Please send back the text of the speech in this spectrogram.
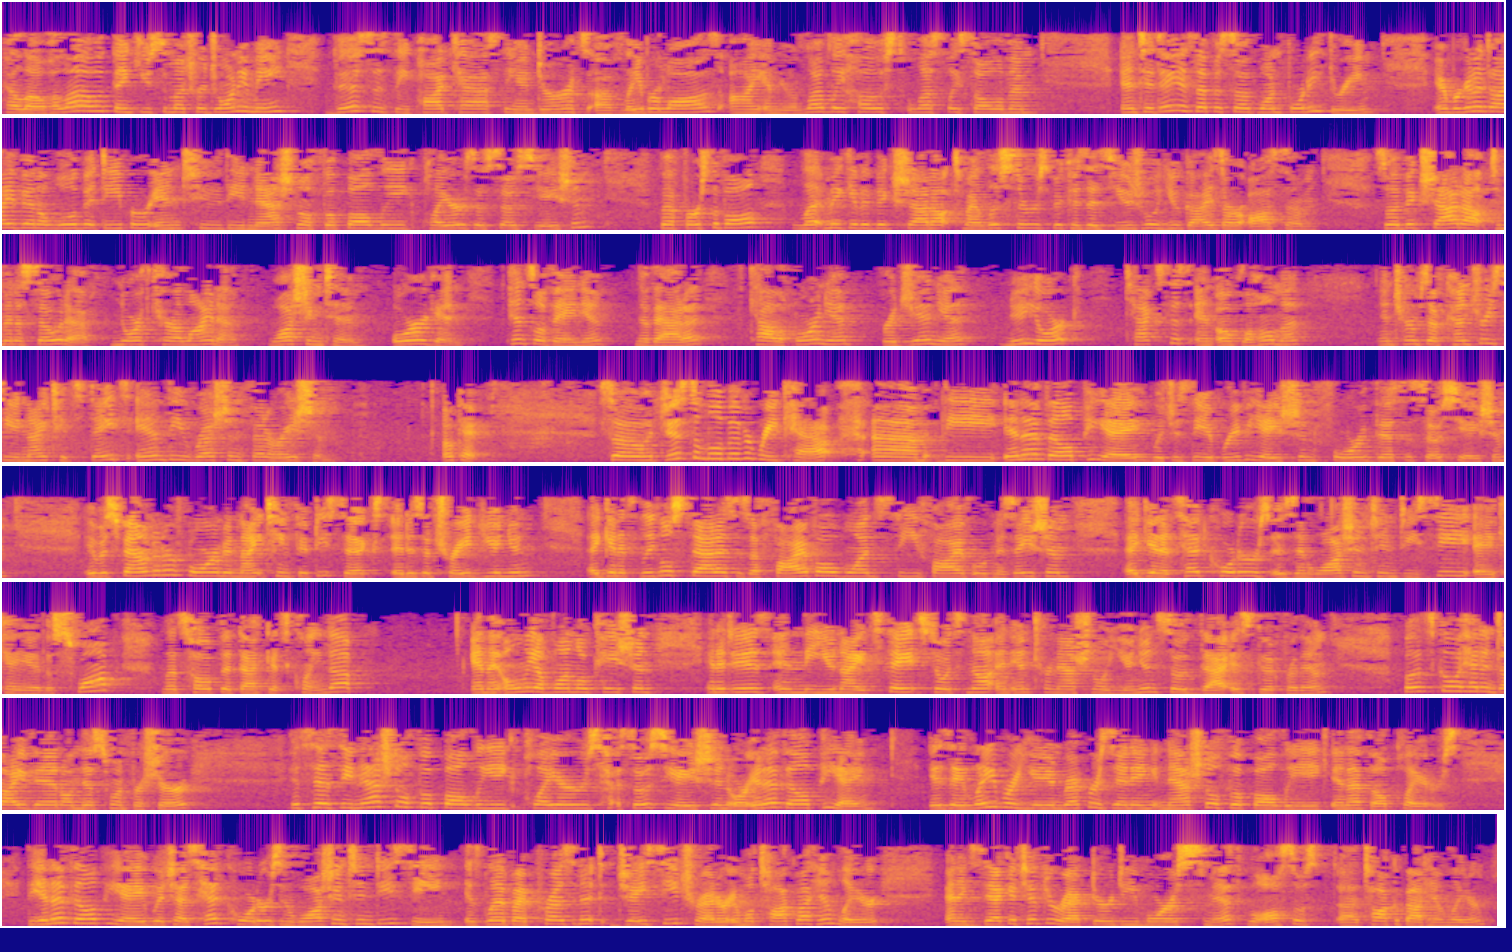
Hello, hello. Thank you so much for joining me. This is the podcast, The Endurance of Labor Laws. I am your lovely host, Lesley Sullivan. And today is episode 143. And we're going to dive in a little bit deeper into the National Football League Players Association. But first of all, let me give a big shout out to my listeners because as usual, you guys are awesome. So a big shout out to Minnesota, North Carolina, Washington, Oregon, Pennsylvania, Nevada, California, Virginia, New York, Texas, and Oklahoma in terms of countries, the United States and the Russian Federation. Okay. So just a little bit of a recap. Um, the NFLPA, which is the abbreviation for this association, it was founded or formed in 1956. It is a trade union. Again, its legal status is a 501c5 organization. Again, its headquarters is in Washington, D.C., aka the swamp. Let's hope that that gets cleaned up. And they only have one location, and it is in the United States, so it's not an international union, so that is good for them. But let's go ahead and dive in on this one for sure. It says the National Football League Players Association, or NFLPA, is a labor union representing National Football League NFL players. The NFLPA, which has headquarters in Washington, D.C., is led by President J.C. Tretter, and we'll talk about him later, and Executive Director DeMaurice Smith. We'll also uh, talk about him later.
